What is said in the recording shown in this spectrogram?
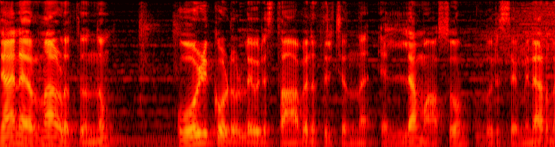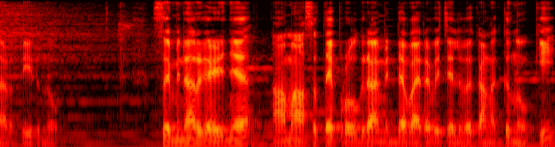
ഞാൻ എറണാകുളത്തു നിന്നും കോഴിക്കോടുള്ള ഒരു സ്ഥാപനത്തിൽ ചെന്ന് എല്ലാ മാസവും ഒരു സെമിനാർ നടത്തിയിരുന്നു. സെമിനാർ കഴിഞ്ഞ് ആ മാസത്തെ പ്രോഗ്രാമിന്റെ വരവ് ചെലവ് കണക്ക് നോക്കി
